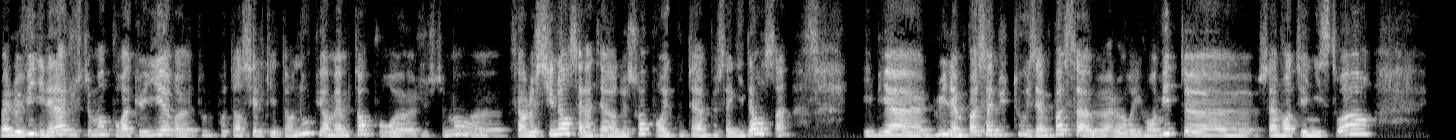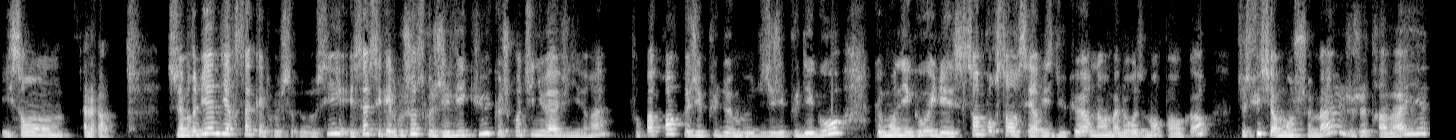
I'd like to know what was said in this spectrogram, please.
bah, le vide, il est là justement pour accueillir euh, tout le potentiel qui est en nous, puis en même temps pour justement faire le silence à l'intérieur de soi, pour écouter un peu sa guidance. Hein. Eh bien, lui, il aime pas ça du tout. Ils aiment pas ça. Eux. Alors, ils vont vite s'inventer une histoire. Ils sont alors J'aimerais bien dire ça quelque chose aussi, et ça c'est quelque chose que j'ai vécu, que je continue à vivre. Hein. Faut pas croire que j'ai plus de j'ai plus d'ego, que mon ego il est 100% au service du cœur. Non, malheureusement pas encore. Je suis sur mon chemin, je travaille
